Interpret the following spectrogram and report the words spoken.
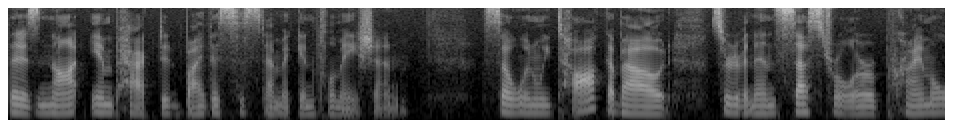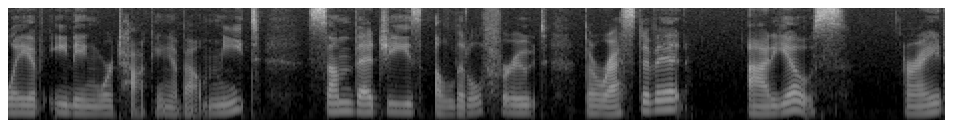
that is not impacted by the systemic inflammation. So, when we talk about sort of an ancestral or a primal way of eating, we're talking about meat, some veggies, a little fruit, the rest of it, adios. All right.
